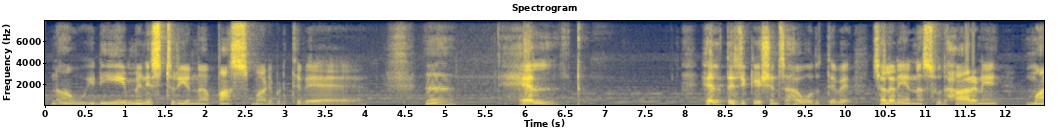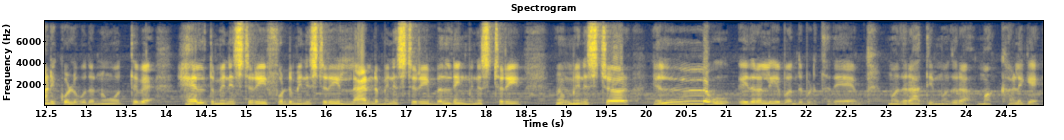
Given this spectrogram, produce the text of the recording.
ನಾವು ಇಡೀ ಮಿನಿಸ್ಟ್ರಿಯನ್ನು ಪಾಸ್ ಮಾಡಿಬಿಡ್ತೇವೆ. ಹೆಲ್ತ್ ಹೆಲ್ತ್ ಎಜುಕೇಷನ್ ಸಹ ಓದುತ್ತೇವೆ. ಚಲನೆಯನ್ನು ಸುಧಾರಣೆ ಮಾಡಿಕೊಳ್ಳುವುದನ್ನು ಓದ್ತೇವೆ health ministry food ministry land ministry building ministry minister ಎಲ್ಲವೂ ಇದರಲ್ಲಿಯೇ ಬಂದುಬಿಡುತ್ತದೆ ಮಧುರಾತಿ ಮಧುರ ಮಕ್ಕಳಿಗೆ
